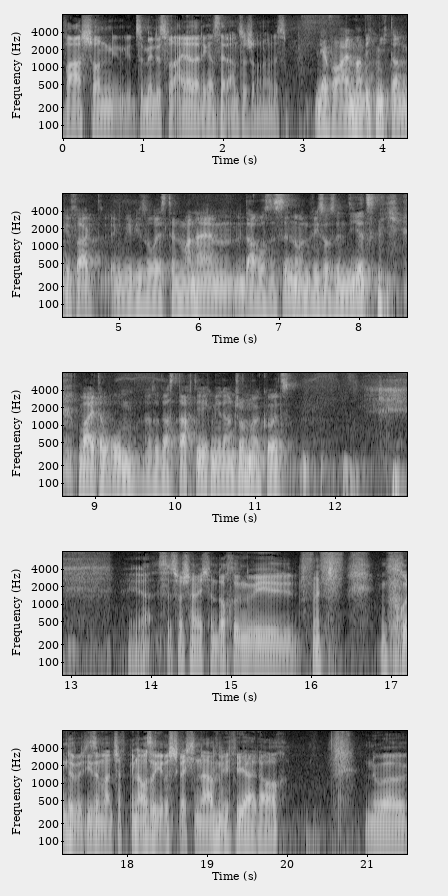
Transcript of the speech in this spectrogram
war schon zumindest von einer Seite ganz nett anzuschauen alles. Ja, vor allem habe ich mich dann gefragt, irgendwie, wieso ist denn Mannheim da, wo sie sind und wieso sind die jetzt nicht weiter oben? Also das dachte ich mir dann schon mal kurz. Ja, es ist wahrscheinlich dann doch irgendwie, im Grunde wird diese Mannschaft genauso ihre Schwächen haben wie wir halt auch. Nur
